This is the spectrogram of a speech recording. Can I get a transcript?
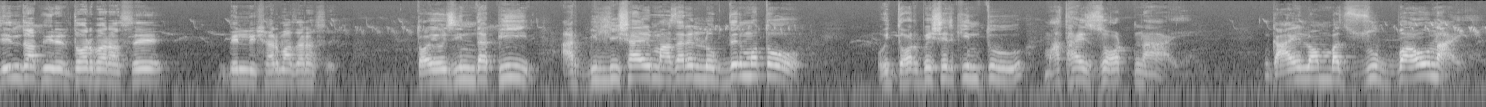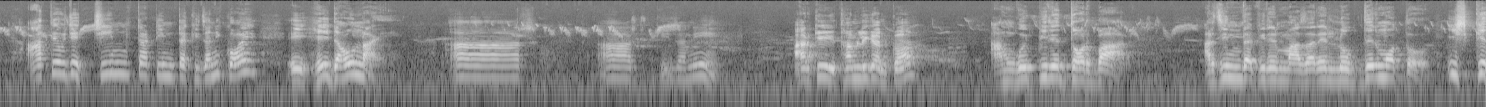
জিন্দা পীরের দরবার আছে বিল্লিশার মাজার আছে। তয় ওই জিন্দা পীর আর বিল্লি সাহের মাজারের লোকদের মতো ওই দরবেশের কিন্তু মাথায় জট নাই। গায়ে লম্বা জুব্বাও নাই। আতে ওই যে চিমটা টিমটা কি জানি কয়? এই হেইডাও নাই। আর আর কি জানি? আর কি থামলি কেন ক? আমগই পীরের দরবার আর জিন্দা পীরের মাজারের লোকদের মতো। ইস্কে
